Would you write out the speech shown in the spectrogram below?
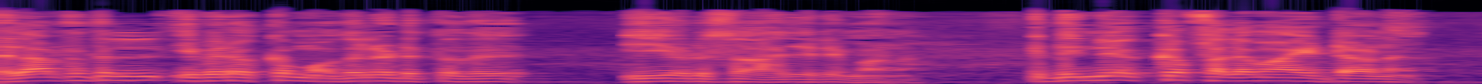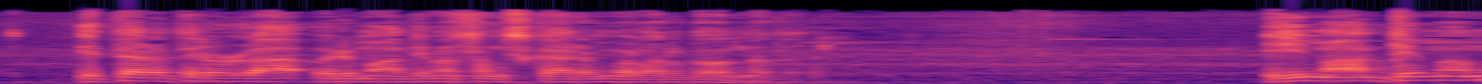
യഥാർത്ഥത്തിൽ ഇവരൊക്കെ മുതലെടുത്തത് ഈ ഒരു സാഹചര്യമാണ്. ഇതിന്റെയൊക്കെ ഫലമായിട്ടാണ് ഇത്തരത്തിലുള്ള ഒരു മാധ്യമ സംസ്കാരം വളർന്നു വന്നത്. ഈ മാധ്യമം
